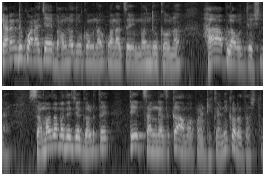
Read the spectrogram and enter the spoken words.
कारण की कोणाच्याही भावना दुखवणं कोणाचंही मन दुखवणं हा आपला उद्देश नाही. समाजामध्ये जे घडतं तेच सांगण्याचं काम आपण या ठिकाणी करत असतो.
